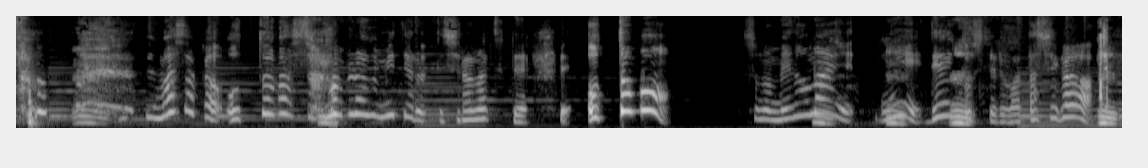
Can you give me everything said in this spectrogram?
まさか夫がそのブログ見てるって知らなくて。で夫もその目の前にデートしてる私が、うん。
